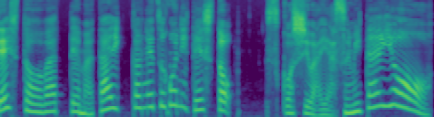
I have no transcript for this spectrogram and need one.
テスト終わってまた1ヶ月後にテスト。少しは休みたいよ。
